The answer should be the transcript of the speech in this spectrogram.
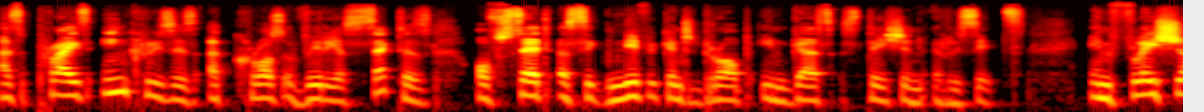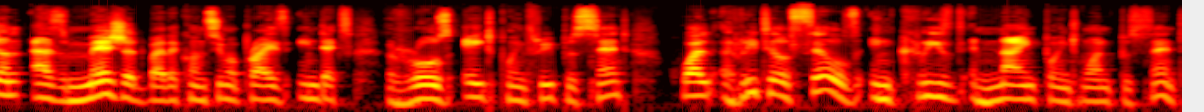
as price increases across various sectors offset a significant drop in gas station receipts. Inflation, as measured by the Consumer Price Index, rose 8.3%, while retail sales increased 9.1%,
